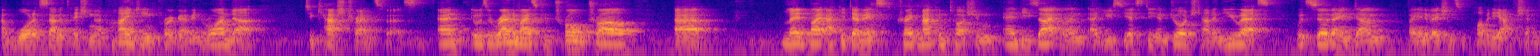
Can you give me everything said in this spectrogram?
and water sanitation and hygiene program in Rwanda to cash transfers. And it was a randomized controlled trial uh, led by academics Craig McIntosh and Andy Zeitlin at UCSD and Georgetown in the US, with surveying done by Innovations for Poverty Action.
